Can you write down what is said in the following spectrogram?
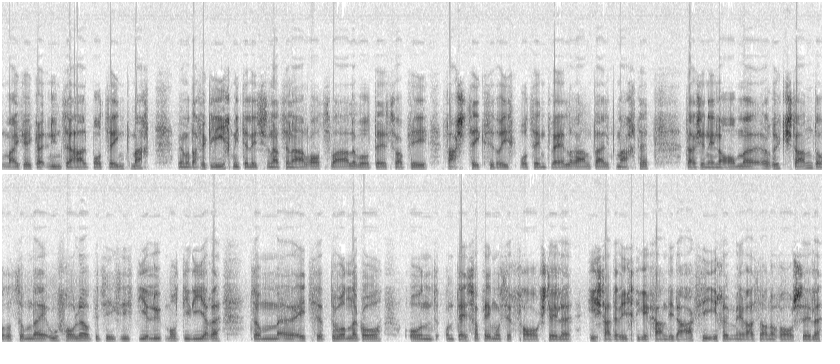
Mike hat 19,5 Prozent gemacht. Wenn man das vergleicht mit den letzten Nationalratswahlen, wo die SVP fast 36 Prozent Wähleranteil gemacht hat, da ist ein enormer Rückstand, oder, zum aufholen, beziehungsweise die Leute motivieren, zum äh, jetzt Turnen gehen. Und, und die SVP muss sich die Frage stellen, ist da der richtige Kandidat gewesen? Ich könnte mir also auch noch vorstellen,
